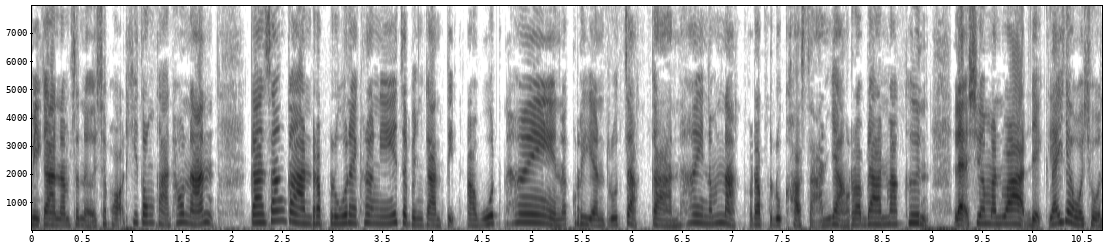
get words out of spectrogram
มีการนำเสนอเฉพาะที่ต้องการเท่านั้น การสร้างการรับรู้ในครั้งนี้จะเป็นการติดอาวุธให้นักเรียนรู้จักการให้น้ำหนัก รับรู้ข่าวสารอย่างรอบด้านมากขึ้น และเชื่อมั่นว่าเด็กและเยาวชน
